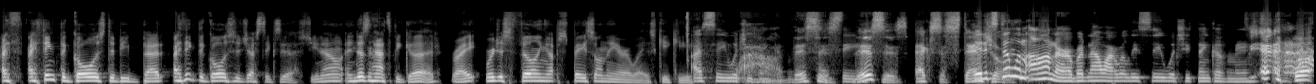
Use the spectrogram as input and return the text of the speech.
I th- I think the goal is to be better. I think the goal is to just exist, you know, and it doesn't have to be good, right? We're just filling up space on the airways, Kiki. I see what you think. Wow, Of this I is see. this is existential. It is still an honor, but now I really see what you think of me. Yeah. well,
